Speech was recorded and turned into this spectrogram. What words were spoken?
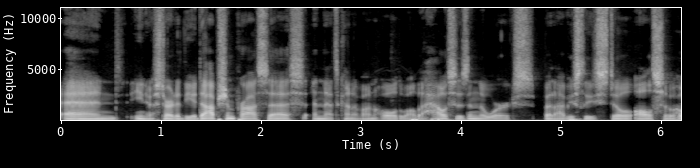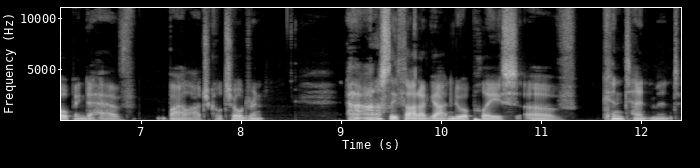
And you know started the adoption process and that's kind of on hold while the house is in the works but obviously still also hoping to have biological children. And i honestly thought i'd gotten to a place of contentment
